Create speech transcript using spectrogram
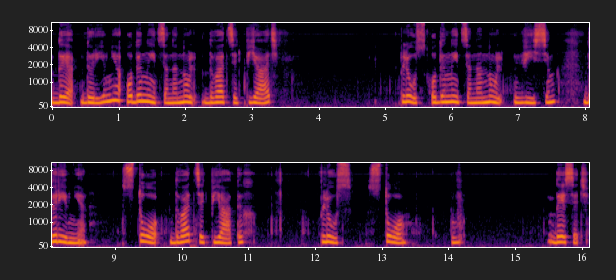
D дорівнює 1 на 0,25 плюс 1 на 0,8 дорівнює 125 плюс 100 в 10,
